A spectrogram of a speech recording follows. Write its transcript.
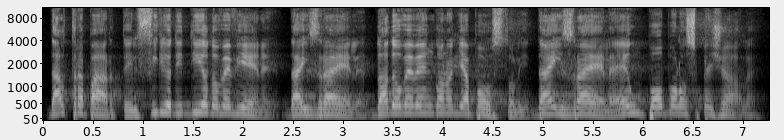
D'altra parte, il figlio di Dio dove viene? Da Israele. Da dove vengono gli apostoli? Da Israele. È un popolo speciale,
